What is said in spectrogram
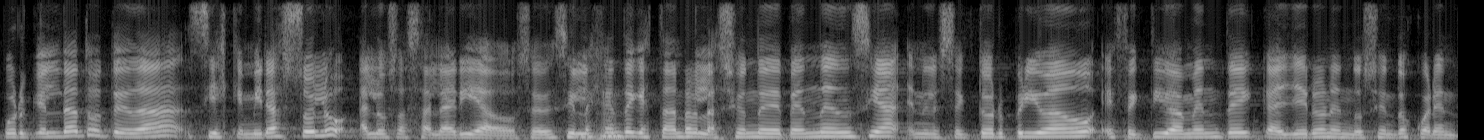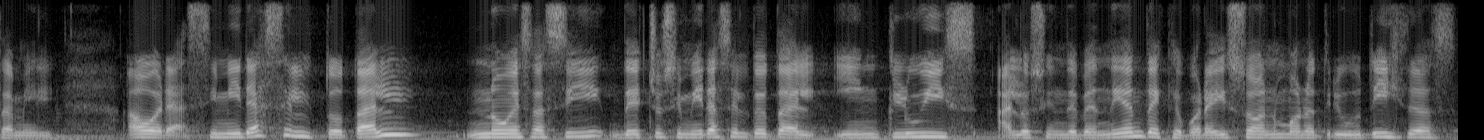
Porque el dato te da, si es que miras solo a los asalariados, es decir, la gente que está en relación de dependencia en el sector privado, efectivamente cayeron en 240.000. Ahora, si miras el total, no es así. De hecho, si miras el total e incluís a los independientes, que por ahí son monotributistas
